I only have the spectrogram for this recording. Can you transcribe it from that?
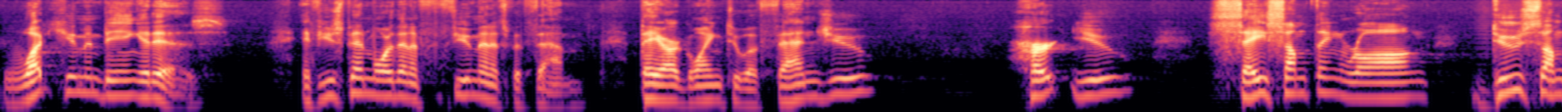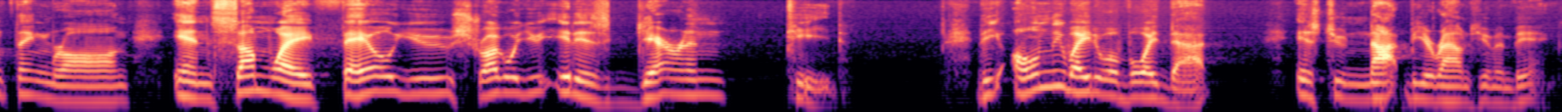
what human being it is, if you spend more than a few minutes with them, they are going to offend you, hurt you, say something wrong, do something wrong, in some way fail you, struggle with you. It is guaranteed. The only way to avoid that is to not be around human beings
